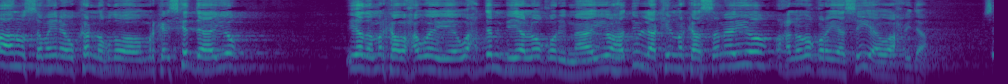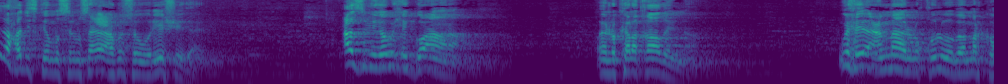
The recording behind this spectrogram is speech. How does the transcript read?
oo aanuu samayna uu ka noqdo oo marka iska daayo iyada markaa waxa weeye wax dembiya loo qori maayo hadduu laakiin markaa sameeyo waxaa looga qorayaa sayi'a waaxida. Sida xadiiskii muslim saxiixa ku soo wariye sheegaya casmiga wixii go'aana waynu kala qaadaynaa wixii acmaalulquluuba marka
